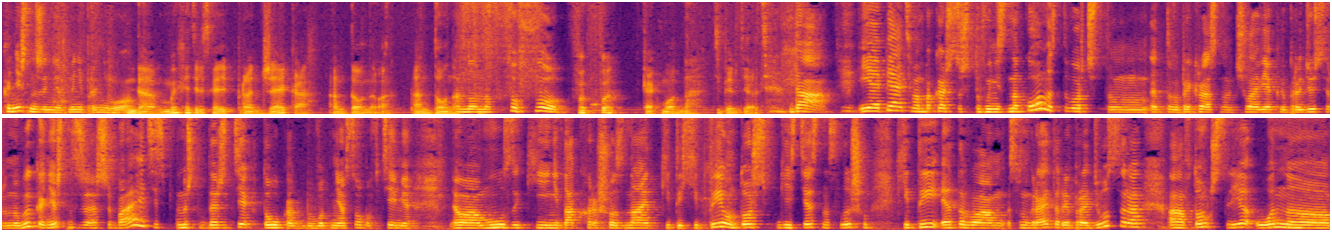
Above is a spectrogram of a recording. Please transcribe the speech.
Конечно же, нет, мы не про него. Да, мы хотели сказать про Джека Антонова. Антонов. Антонов. Фу-фу. Фу-фу как модно теперь делать. Да, и опять вам покажется, что вы не знакомы с творчеством этого прекрасного человека и продюсера, но вы, конечно же, ошибаетесь, потому что даже те, кто как бы вот не особо в теме э, музыки, не так хорошо знает какие-то хиты, он тоже, естественно, слышал хиты этого сонграйтера и продюсера, а в том числе он э,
